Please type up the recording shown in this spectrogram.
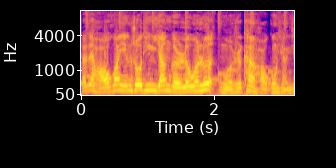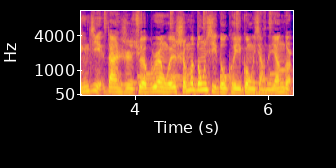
大家好，欢迎收听秧歌儿乐问论。我是看好共享经济，但是却不认为什么东西都可以共享的秧歌儿。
